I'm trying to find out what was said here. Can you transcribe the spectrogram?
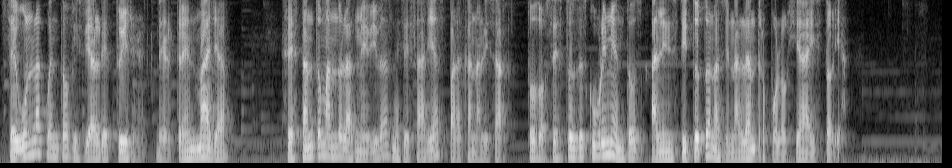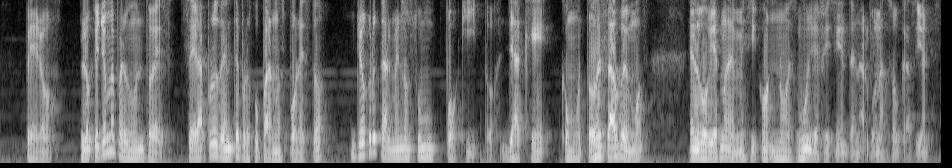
Según la cuenta oficial de Twitter del tren Maya, se están tomando las medidas necesarias para canalizar todos estos descubrimientos al Instituto Nacional de Antropología e Historia, pero lo que yo me pregunto es, ¿será prudente preocuparnos por esto? Yo creo que al menos un poquito, ya que, como todos sabemos, el gobierno de México no es muy eficiente en algunas ocasiones,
